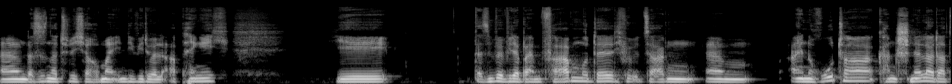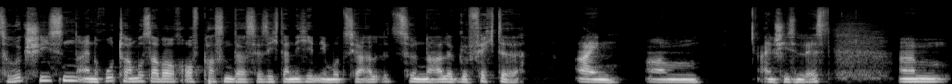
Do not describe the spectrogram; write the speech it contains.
Ähm, das ist natürlich auch immer individuell abhängig. Je, da sind wir wieder beim Farbenmodell. Ich würde sagen, ähm, ein Roter kann schneller da zurückschießen. Ein Roter muss aber auch aufpassen, dass er sich dann nicht in emotionale Gefechte ein, ähm, einschießen lässt. Ähm,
